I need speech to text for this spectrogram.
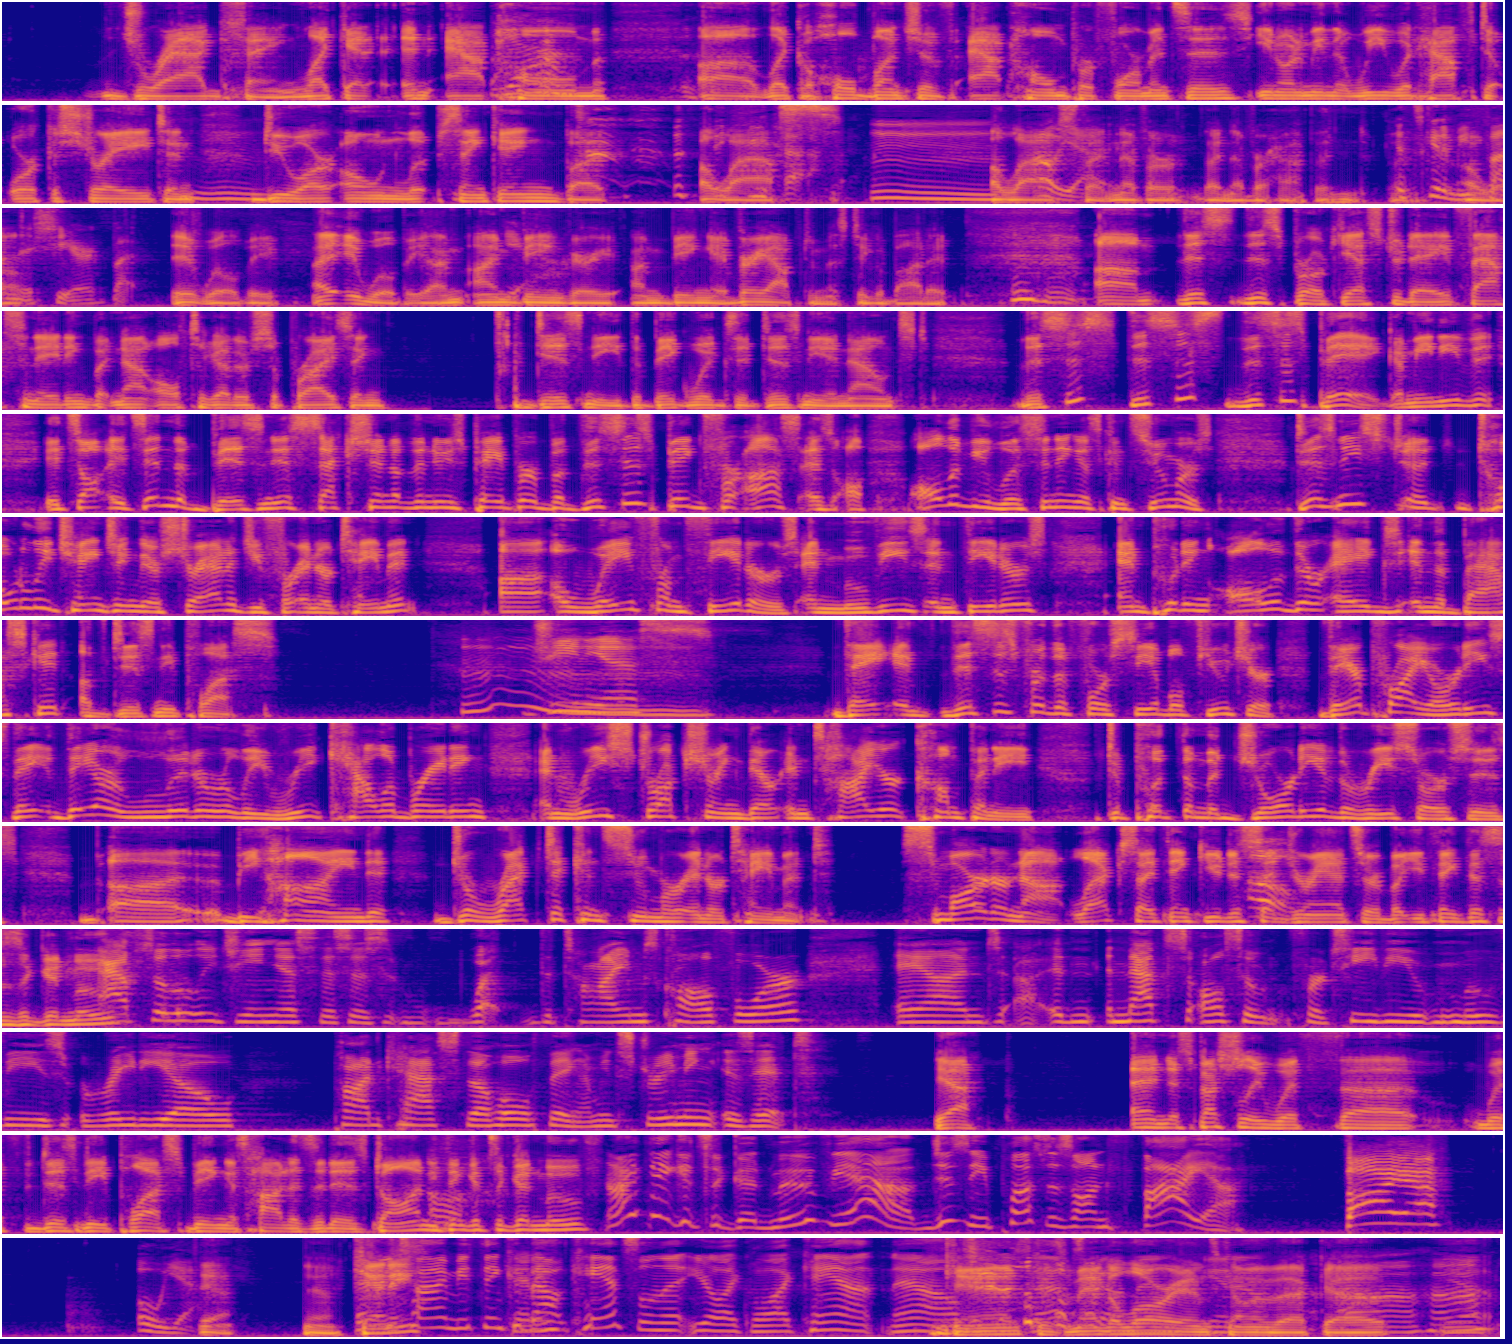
drag thing, like at an at home, uh, like a whole bunch of at home performances. You know what I mean? That we would have to orchestrate and Mm-hmm. do our own lip syncing, but alas, alas, Oh, yeah. that never that never happened. But, It's going to be oh, fun well. this year, but It will be. I- It will be. I'm. I'm Yeah. being very. I'm being very optimistic about it. Mm-hmm. Um, this this broke yesterday. Fascinating, but not altogether surprising. Disney, the big wigs at Disney announced this is this is this is big. I mean, even it's all it's in the business section of the newspaper, but this is big for us as all all of you listening as consumers. Disney's uh, totally changing their strategy for entertainment uh, away from theaters and movies and theaters, and putting all of their eggs in the basket of Disney Plus. genius. They and this is for the foreseeable future. Their priorities, they they are literally recalibrating and restructuring their entire company to put the majority of the resources uh, behind direct to consumer entertainment. Smart or not, Lex? I think you just said Oh. your answer, but you think this is a good move? Absolutely genius. This is what the times call for, and uh, and, and that's also for TV, movies, radio, podcasts, the whole thing. I mean, streaming is it. Yeah. and especially with uh, with Disney Plus being as hot as it is. Dawn, you think it's a good move? I think it's a good move. Yeah, Disney Plus is on fire. Fire. Oh yeah. Yeah, yeah. Kenny, Every time you think about canceling it, you're like, well, I can't now. can't because That's coming, Mandalorian's you know. coming back out. Uh-huh.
